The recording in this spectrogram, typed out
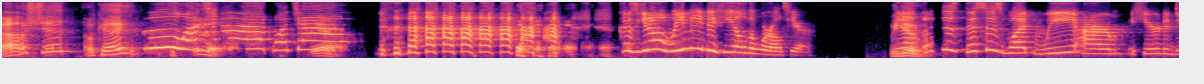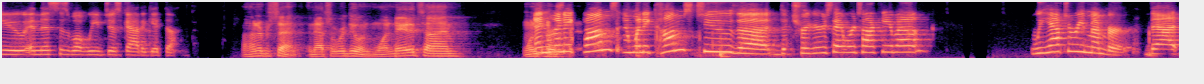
Oh shit. Okay. Ooh, watch Good. out, watch out. Cuz you know, we need to heal the world here. We you know, do. this is this is what we are here to do and this is what we've just got to get done. 100%. And that's what we're doing. One day at a time. One and when it comes and when it comes to the the triggers that we're talking about we have to remember that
